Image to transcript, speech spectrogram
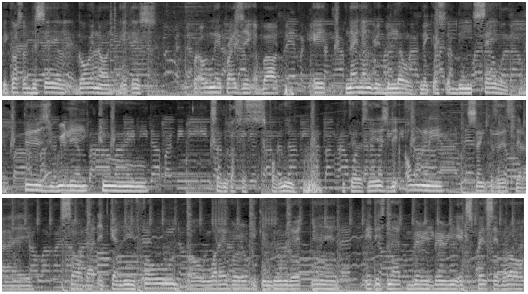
because of the sale going on it is for only pricing about 8 900 below because of the sale. This is really cool sunglasses for me because it is the only sunglasses that I saw that it can be fold or whatever you can do with it and it is not very very expensive at all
